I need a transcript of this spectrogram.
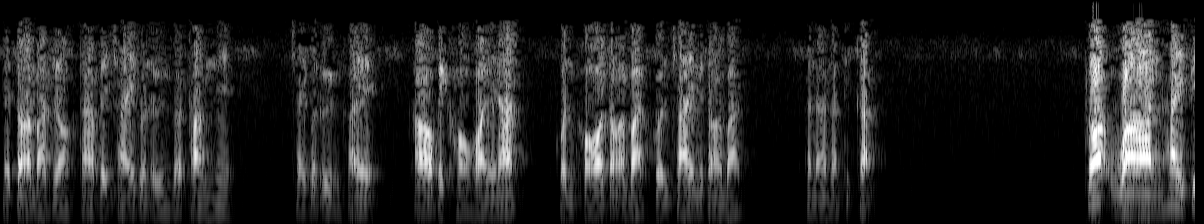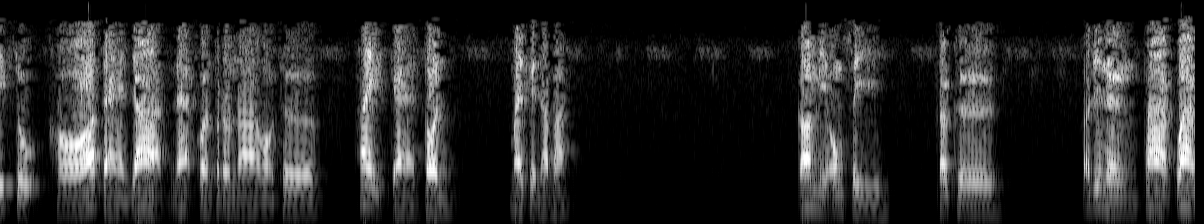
ไม่ต้องอบัตหรอกถ้าไปใช้คนอื่นก็ทำนี่ ใช้คนอื่นให้เขาไปขอเนี่ยนะคนขอต้องอบัตคนใช้ไม่ต้องอบัตอนานติกะ เพราะวานให้ภิกษุขอแต่ญาติและคนปรนนาของเธอให้แก่ตนไม่เป็นอาบัติ ก็มีองค์สี่ก็คือข้อที่หนึ่งผ้ากว้าง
